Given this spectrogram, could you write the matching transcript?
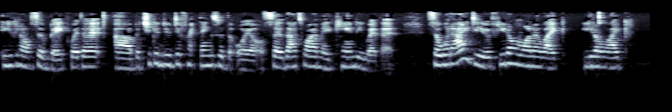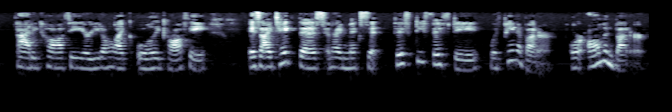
you can also bake with it, uh, but you can do different things with the oil. So that's why I made candy with it. So what I do, if you don't want to like, you don't like fatty coffee or you don't like oily coffee, is I take this and I mix it 50-50 with peanut butter or almond butter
